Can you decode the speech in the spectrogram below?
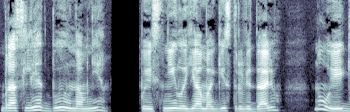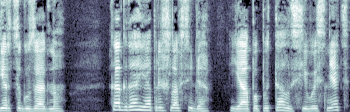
Браслет был на мне, пояснила я магистру Видалю, ну и герцогу заодно. Когда я пришла в себя, я попыталась его снять,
